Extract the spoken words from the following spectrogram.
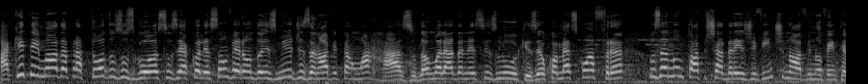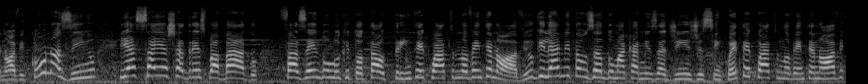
Aqui tem moda para todos os gostos e a coleção Verão 2019 está um arraso. Dá uma olhada nesses looks. Eu começo com a Fran, usando um top xadrez de R$ 29,99 com nozinho e a saia xadrez babado, fazendo um look total R$ 34,99. O Guilherme está usando uma camisa jeans de R$ 54,99,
